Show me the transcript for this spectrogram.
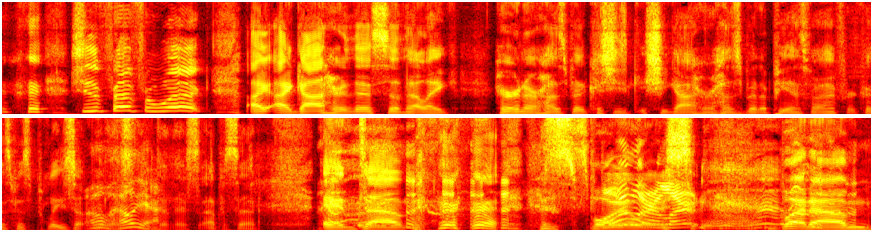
She's a friend from work. I, I got her this so that like her and her husband because she she got her husband a PS5 for Christmas. Please don't Oh, hell yeah. to this episode. And um, Spoiler spoilers. alert. but um,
